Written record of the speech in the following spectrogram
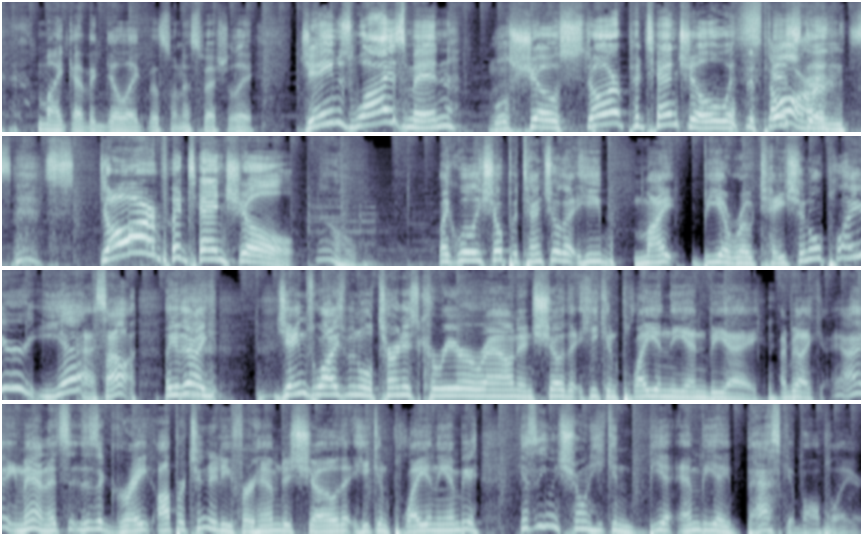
Mike, I think you'll like this one especially. James Wiseman will show star potential with the Star? Pistons. Star potential. No. Like, will he show potential that he might be a rotational player? Yes. I'll, like, if they're like, James Wiseman will turn his career around and show that he can play in the NBA. I'd be like, hey, man, that's, this is a great opportunity for him to show that he can play in the NBA. He hasn't even shown he can be an NBA basketball player.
